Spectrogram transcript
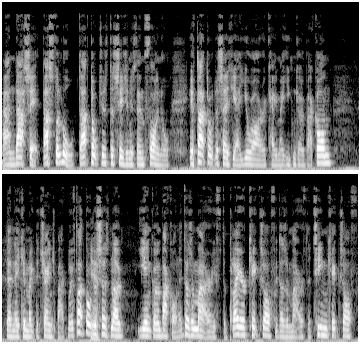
And that's it. That's the law. That doctor's decision is then final. If that doctor says, yeah, you are okay, mate, you can go back on, then they can make the change back. But if that doctor Yeah. says, no, he ain't going back on. It doesn't matter if the player kicks off. It doesn't matter if the team kicks off.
